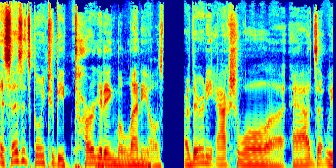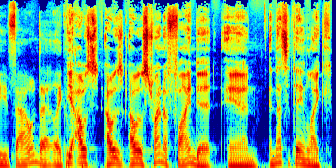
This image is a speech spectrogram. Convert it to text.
it says it's going to be targeting millennials. Are there any actual uh, ads that we found that like Yeah, I was I was I was trying to find it and and that's the thing like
